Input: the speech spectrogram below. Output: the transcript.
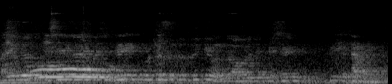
अनि यसरी गरेपछि फेरि उल्टो सुल्टो दुइटै हुन्छ अब चाहिँ त्यसरी फेरि यता भयो।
